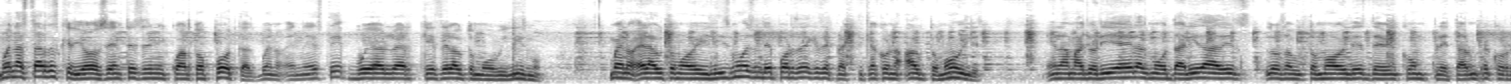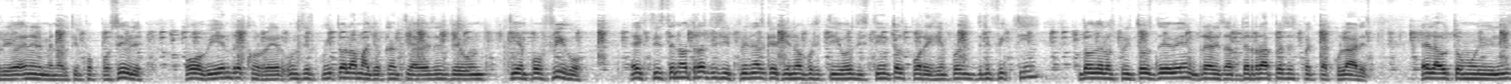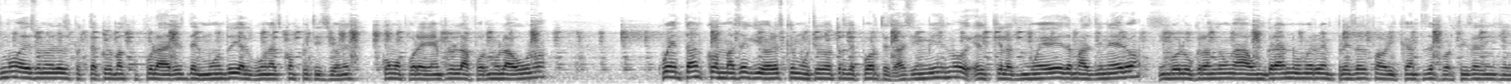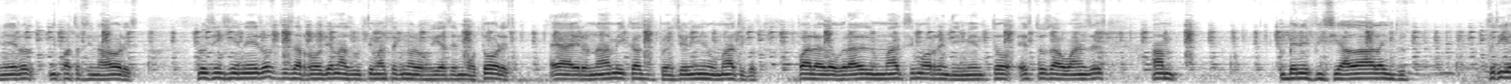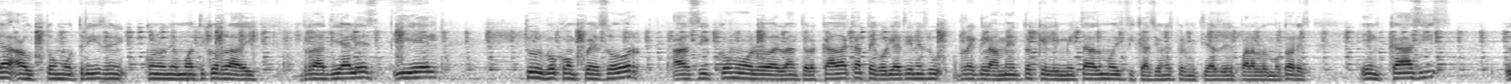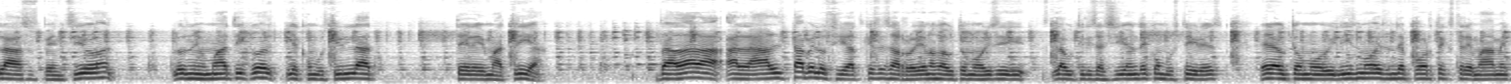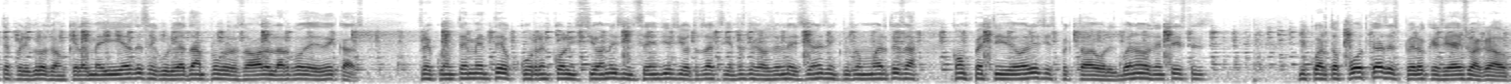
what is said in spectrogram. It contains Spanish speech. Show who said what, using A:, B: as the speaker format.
A: Buenas tardes queridos docentes, este es mi cuarto podcast. Bueno, en este voy a hablar qué es el automovilismo. Bueno, el automovilismo es un deporte que se practica con automóviles. En la mayoría de las modalidades, los automóviles deben completar un recorrido en el menor tiempo posible, o bien recorrer un circuito la mayor cantidad de veces de un tiempo fijo. Existen otras disciplinas que tienen objetivos distintos, por ejemplo el drifting, donde los pilotos deben realizar derrapes espectaculares. El automovilismo es uno de los espectáculos más populares del mundo y algunas competiciones, como por ejemplo la Fórmula 1, cuentan con más seguidores que muchos otros deportes. Asimismo, el que las mueve da más dinero, involucrando a un gran número de empresas, fabricantes, deportistas, ingenieros y patrocinadores. Los ingenieros desarrollan las últimas tecnologías en motores, aerodinámica, suspensión y neumáticos para lograr el máximo rendimiento. Estos avances han beneficiado a la industria automotriz eh, con los neumáticos radiales y el turbocompresor, así como lo delantero. Cada categoría tiene su reglamento que limita las modificaciones permitidas para los motores. En casis, la suspensión, los neumáticos y el combustible, la telemetría. Dada a la alta velocidad que se desarrolla en los automóviles y la utilización de combustibles, el automovilismo es un deporte extremadamente peligroso, aunque las medidas de seguridad han progresado a lo largo de décadas. Frecuentemente ocurren colisiones, incendios y otros accidentes que causan lesiones e incluso muertes a competidores y espectadores. Bueno, docente, este es mi cuarto podcast, espero que sea de su agrado.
